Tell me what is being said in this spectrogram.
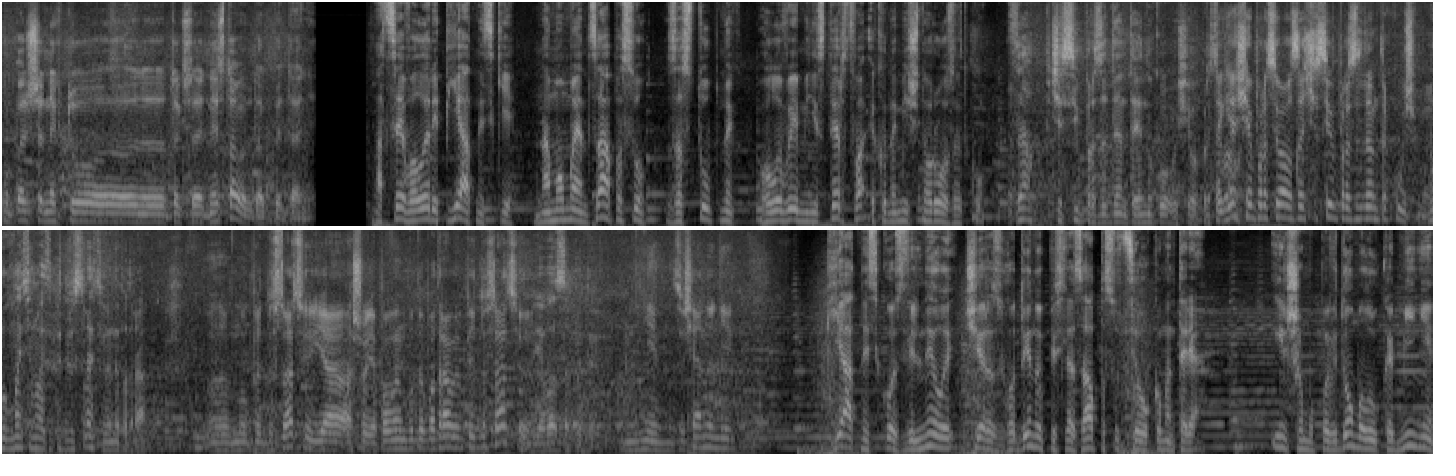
по-перше, ніхто е, так сказати, не ставив так питання. А це Валерій П'ятницький, на момент запису заступник голови Міністерства економічного розвитку. За часів президента Януковича ви працювали? Так я ще працював за часів президента Кучми. Ну, мається на увазі під ілюстрацію ви не потрапили. Е, Ну, під ілюстрацію я. А що, я повинен буду потрапити під ілюстрацію? Я вас запитую. Ні, звичайно, ні. П'ятницького звільнили через годину після запису цього коментаря. Іншому повідомили у Кабміні,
